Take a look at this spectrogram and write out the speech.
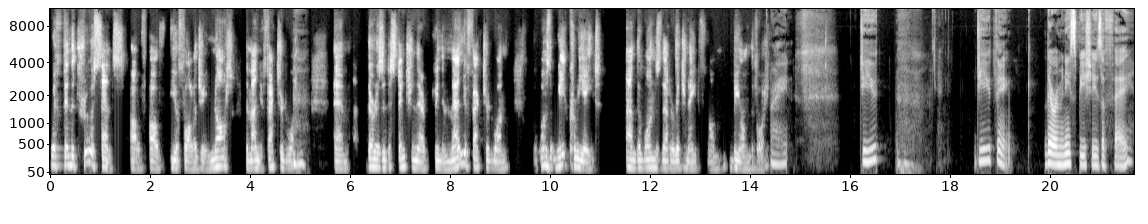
within the truest sense of, of ufology, not the manufactured one. Mm-hmm. Um, there is a distinction there between the manufactured one, the ones that we create, and the ones that originate from beyond the void. Right. Do you do you think there are many species of fae?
